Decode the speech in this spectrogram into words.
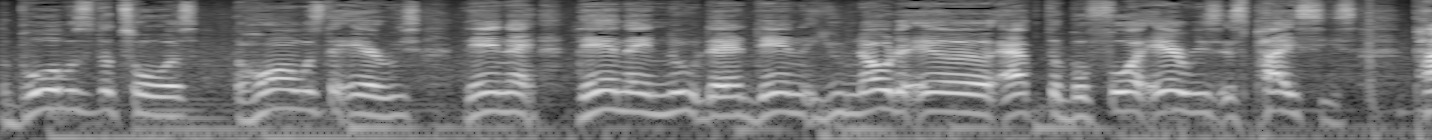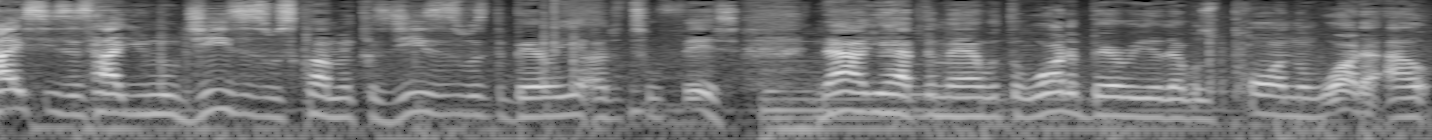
The bull was the Taurus. The horn was the Aries. Then they then they knew that then you know the uh, after before Aries is Pisces. Pisces is how you knew Jesus was coming because Jesus was the barrier of the two fish. Now you have the man with the water bearer that was pouring the water out,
